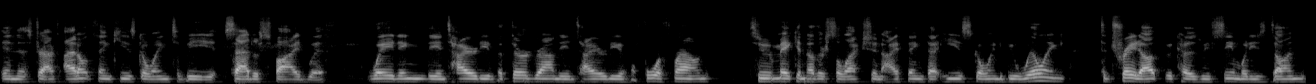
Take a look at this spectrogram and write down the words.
in this draft. I don't think he's going to be satisfied with waiting the entirety of the third round, the entirety of the fourth round to make another selection. I think that he's going to be willing to trade up because we've seen what he's done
